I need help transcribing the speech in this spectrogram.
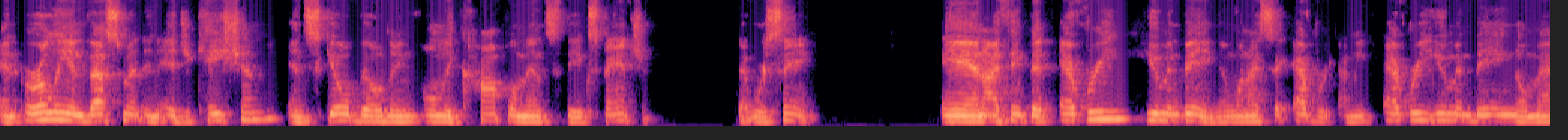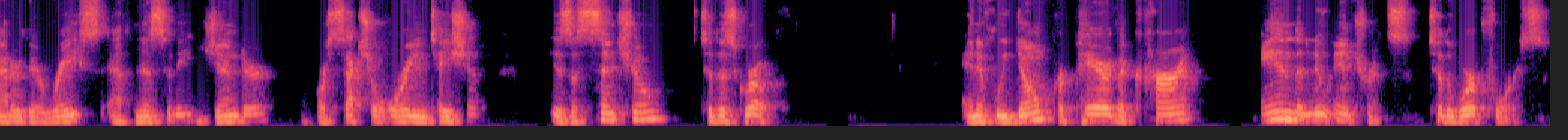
an early investment in education and skill building only complements the expansion that we're seeing. And I think that every human being, and when I say every, I mean every human being, no matter their race, ethnicity, gender, or sexual orientation, is essential to this growth. And if we don't prepare the current and the new entrants to the workforce,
